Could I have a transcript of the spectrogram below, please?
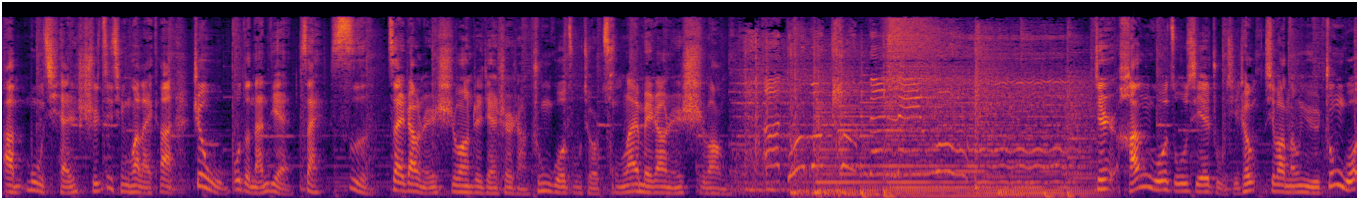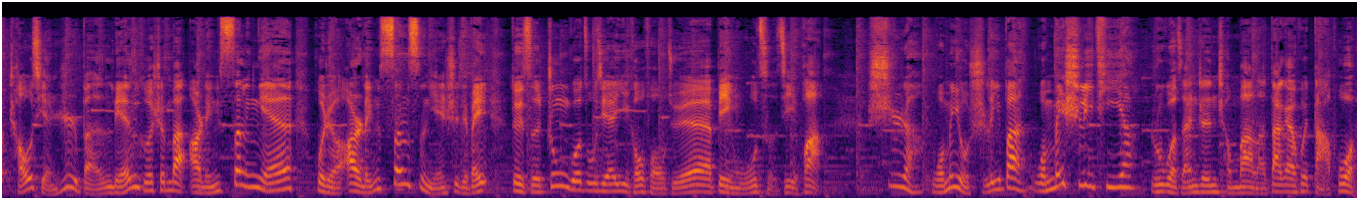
按目前实际情况来看，这五步的难点在四，在让人失望这件事上，中国足球从来没让人失望过。近日，韩国足协主席称，希望能与中国、朝鲜、日本联合申办2030年或者2034年世界杯。对此，中国足协一口否决，并无此计划。是啊，我们有实力办，我们没实力踢呀。如果咱真承办了，大概会打破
